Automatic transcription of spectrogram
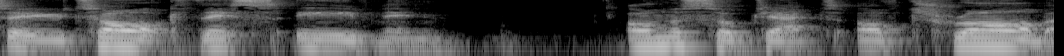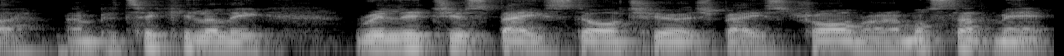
to talk this evening on the subject of trauma and particularly religious based or church based trauma. And I must admit,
